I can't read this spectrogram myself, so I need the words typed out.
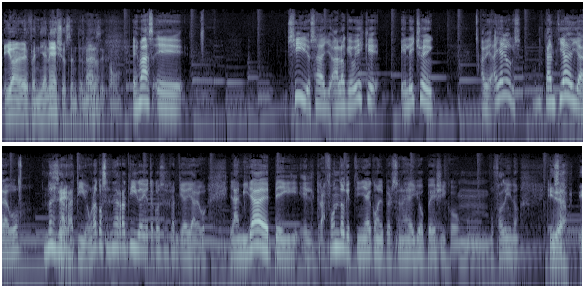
iban y defendían ellos, ¿entendés? Claro. Es como- Es más, eh, sí, o sea, a lo que voy es que el hecho de... A ver, hay algo que... es- Cantidad de diálogo no es Sí. narrativa. Una cosa es narrativa y otra cosa es cantidad de diálogo. La mirada de Peggy, el trasfondo que tenía con el personaje de Joe Pesci, con Bufalino... Y, o sea, de-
